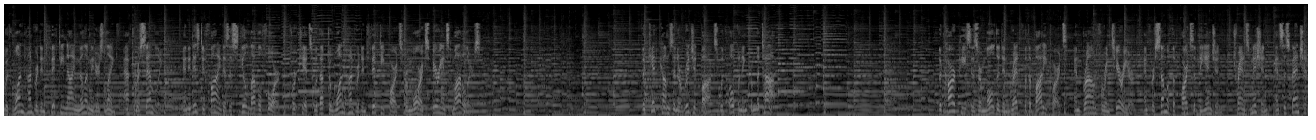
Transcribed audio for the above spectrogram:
with 159mm length after assembly, and it is defined as a skill level 4, for kits with up to 150 parts for more experienced modelers. The kit comes in a rigid box with opening from the top. The car pieces are molded in red for the body parts and brown for interior and for some of the parts of the engine, transmission, and suspension.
